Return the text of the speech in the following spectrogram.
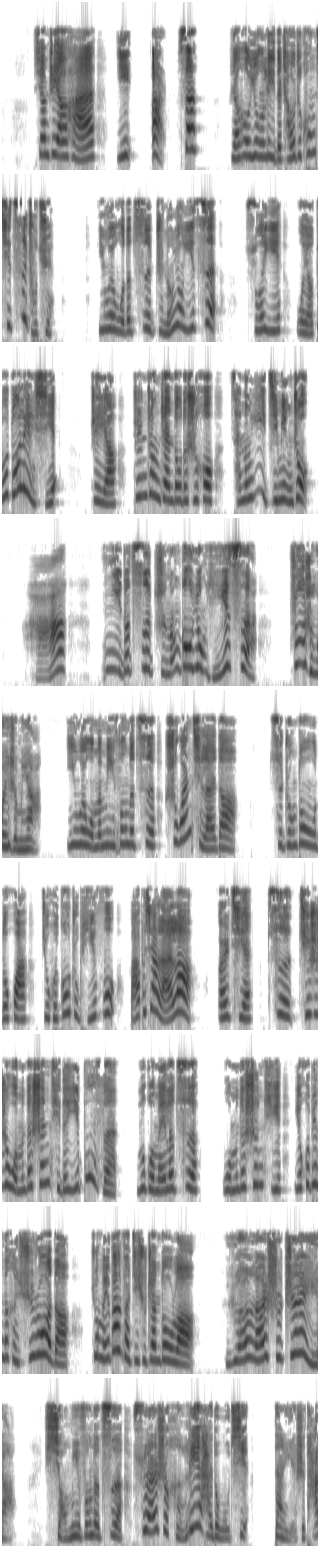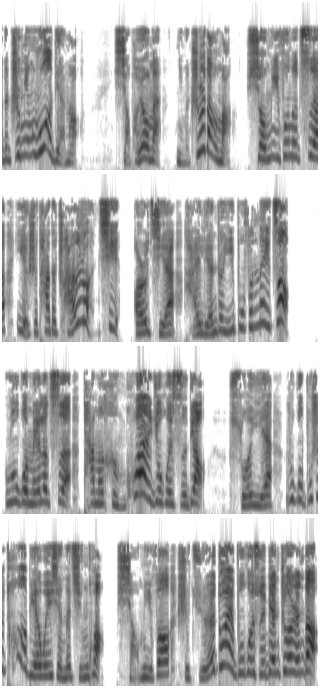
像这样喊一二三，然后用力的朝着空气刺出去。因为我的刺只能用一次，所以我要多多练习，这样真正战斗的时候才能一击命中。啊，你的刺只能够用一次，这是为什么呀？因为我们蜜蜂的刺是弯起来的，刺中动物的话就会勾住皮肤，拔不下来了。而且刺其实是我们的身体的一部分，如果没了刺，我们的身体也会变得很虚弱的。就没办法继续战斗了。原来是这样，小蜜蜂的刺虽然是很厉害的武器，但也是它的致命弱点呢。小朋友们，你们知道吗？小蜜蜂的刺也是它的产卵器，而且还连着一部分内脏。如果没了刺，它们很快就会死掉。所以，如果不是特别危险的情况，小蜜蜂是绝对不会随便蛰人的。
